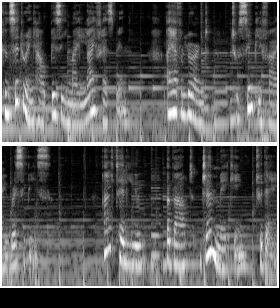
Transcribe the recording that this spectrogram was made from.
Considering how busy my life has been, I have learned to simplify recipes. I'll tell you about jam making today.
